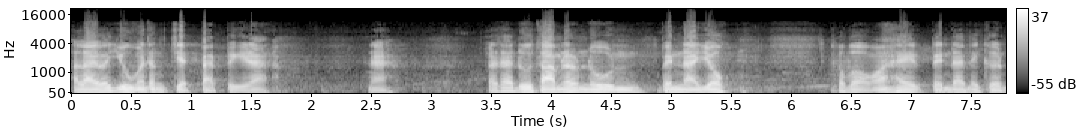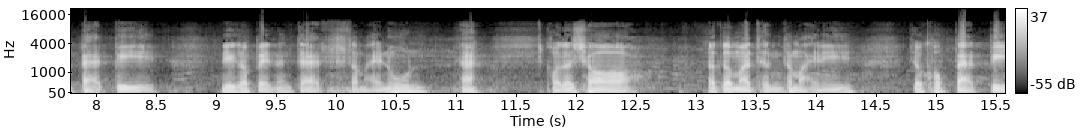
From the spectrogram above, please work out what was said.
อะไรว่าอยู่มาตั้งเจ็ดแปดปีแล้วนะแล้วถ้าดูตามรัฐธรรมนูญเป็นนายกเขาบอกว่าให้เป็นได้ไม่เกินแปดปี นี่ก็เป็นตั้งแต่สมัยนู้น อตช แล้วก็มาถึงสมัยนี้จะครบแปดปี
